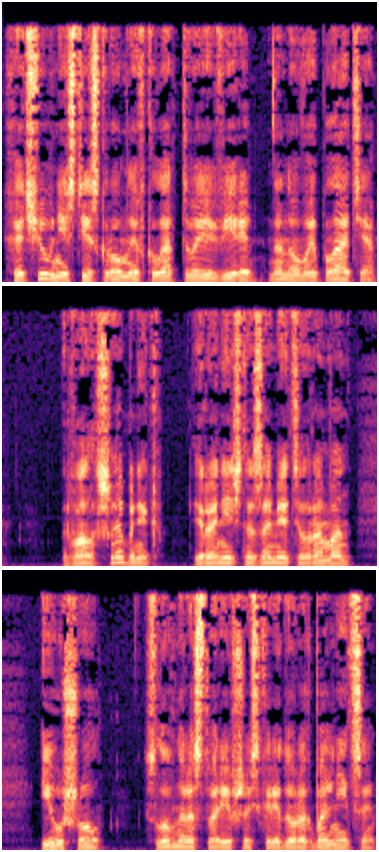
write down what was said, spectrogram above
Хочу внести скромный вклад твоей вере на новое платье. Волшебник, иронично заметил Роман и ушел, словно растворившись в коридорах больницы.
